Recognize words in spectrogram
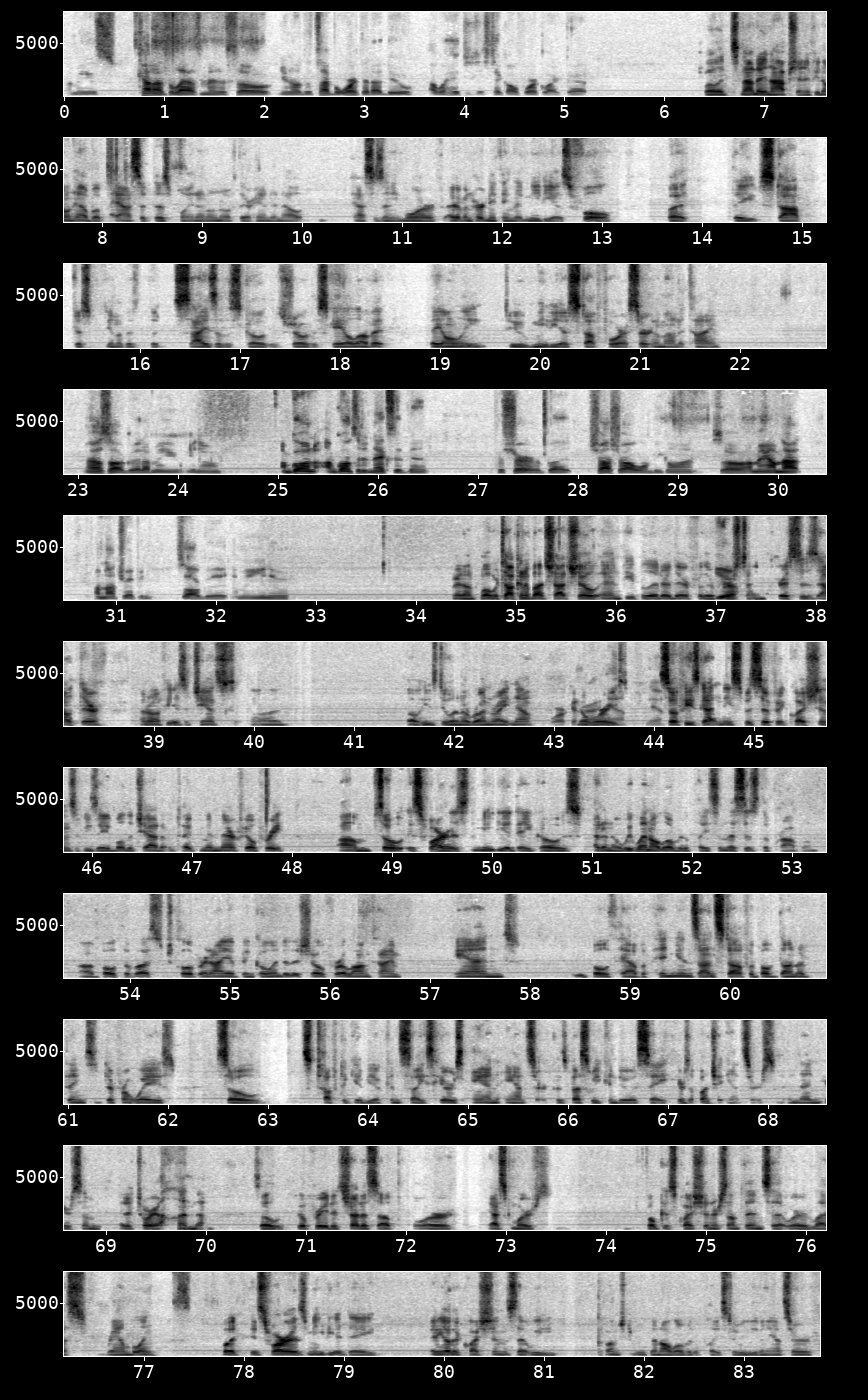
I mean, it's kind of at the last minute. So, you know, the type of work that I do, I would hate to just take off work like that. Well, it's not an option if you don't have a pass at this point. I don't know if they're handing out passes anymore. I haven't heard anything that media is full, but they stop just you know the, the size of the show, the show, the scale of it. They mm-hmm. only do media stuff for a certain amount of time. That's all good. I mean, you know, I'm going. I'm going to the next event for sure, but Shaw won't be going. So, I mean, I'm not. I'm not tripping. It's all good. I mean, you know, Right on. Well, we're talking about Shot Show and people that are there for their Yeah. first time. Chris is out there. I don't know if he has a chance. Uh, oh, he's doing a run right now. Working No right worries. Yeah. So if he's got any specific questions, if he's able to chat and type them in there, feel free. Um, so as far as the media day goes, I don't know. We went all over the place, and this is the problem. Uh, both of us, Clover and I, have been going to the show for a long time, and we both have opinions on stuff. We've both done uh, things different ways, so it's tough to give you a concise "here's an answer" because best we can do is say, "Here's a bunch of answers," and then here's some editorial on them. So feel free to shut us up or ask a more focused question or something so that we're less rambling. But as far as media day, any other questions that we? We've been all over the place. Do we even answer?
